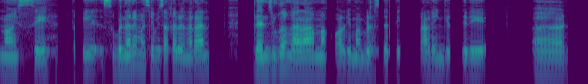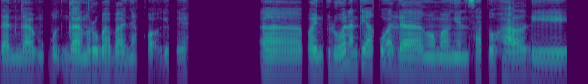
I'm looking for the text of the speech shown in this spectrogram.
noise sih. Tapi sebenarnya masih bisa kedengeran dan juga nggak lama kok 15 detik paling gitu. Jadi uh, dan nggak nggak ngerubah banyak kok gitu ya. Uh, poin kedua nanti aku ada ngomongin satu hal di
